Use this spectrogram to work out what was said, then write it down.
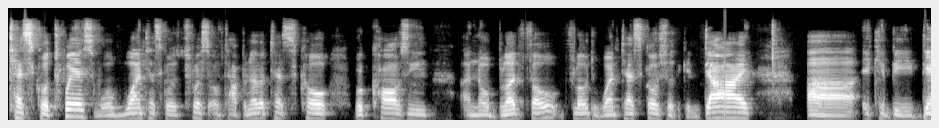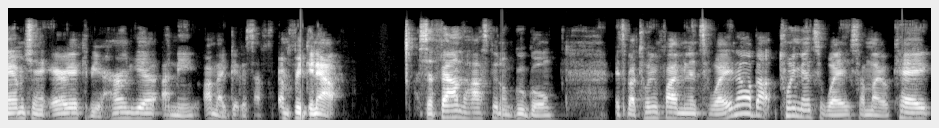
testicle twist. Well, one testicle twist over top of another testicle, we're causing no blood flow, flow to one testicle so they can die. Uh, it could be damage in an area, it could be a hernia. I mean, oh my goodness, I'm, I'm freaking out. So I found the hospital on Google. It's about 25 minutes away. No, about 20 minutes away. So I'm like, okay,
